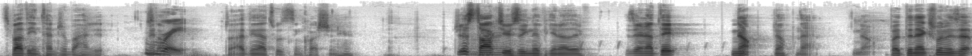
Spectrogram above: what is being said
It's about the intention behind it. right? So I think that's what's in question here. Just talk to your significant other. Is there an update? no, No, nah. no. But the next one is that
